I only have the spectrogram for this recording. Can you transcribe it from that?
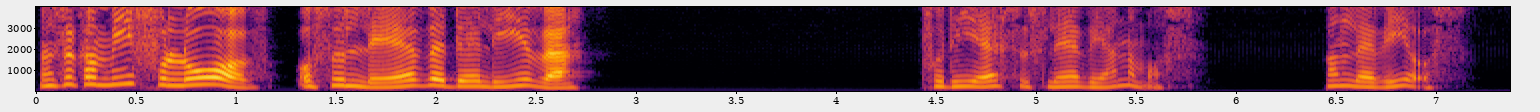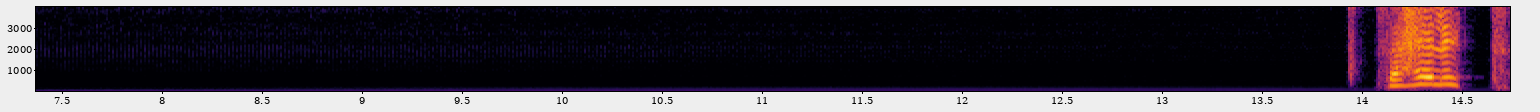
Men så kan vi få lov å leve det livet fordi Jesus lever gjennom oss. Han lever i oss. Så jeg har litt,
